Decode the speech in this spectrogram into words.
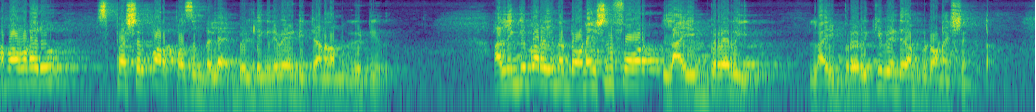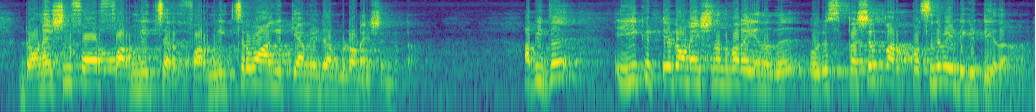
അപ്പോൾ അവിടെ ഒരു സ്പെഷ്യൽ പർപ്പസ് ഉണ്ട് അല്ലേ? ബിൽഡിങ്ങിന് വേണ്ടിയിട്ടാണ് നമുക്ക് കിട്ടിയത്. അല്ലെങ്കിൽ പറയുന്ന ഡൊണേഷൻ ഫോർ ലൈബ്രറി ലൈബ്രറിക്ക് വേണ്ടി നമുക്ക് ഡൊണേഷൻ കിട്ടാം. ഡൊണേഷൻ ഫോർ ഫർണിച്ചർ ഫർണിച്ചർ വാങ്ങിക്കാൻ വേണ്ടി നമുക്ക് ഡൊണേഷൻ കിട്ടാം. അപ്പം ഇത് ഈ കിട്ടിയ ഡൊണേഷൻ എന്ന് പറയുന്നത് ഒരു സ്പെഷ്യൽ പർപ്പസിന് വേണ്ടി കിട്ടിയതാണ്.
